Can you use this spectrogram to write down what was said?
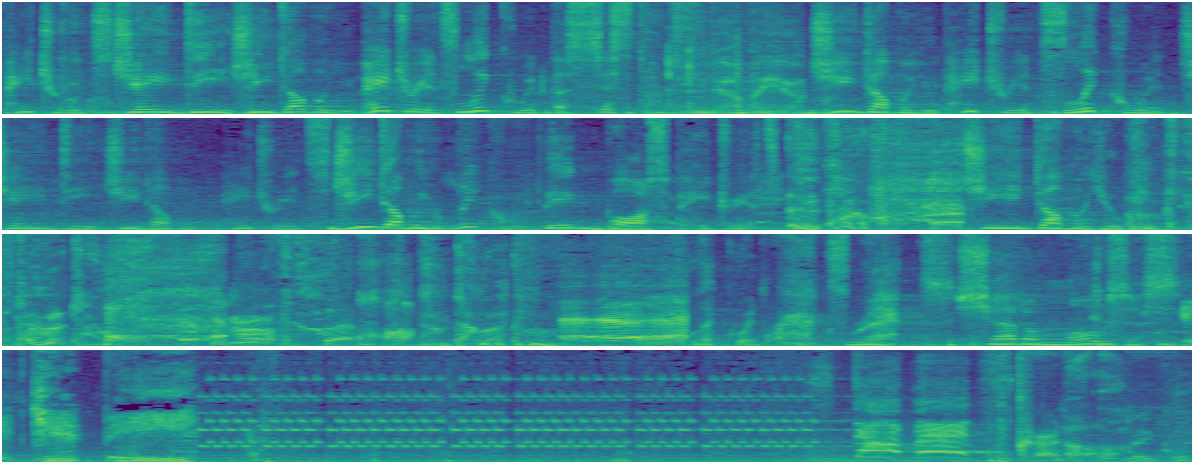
Patriots JD GW. Patriots Liquid the system. GW. GW Patriots Liquid JD GW. Patriots GW Liquid Big Boss Patriots. GW Liquid Rex. Rex Shadow Moses. It can't be. Stop it! Colonel. Liquid.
